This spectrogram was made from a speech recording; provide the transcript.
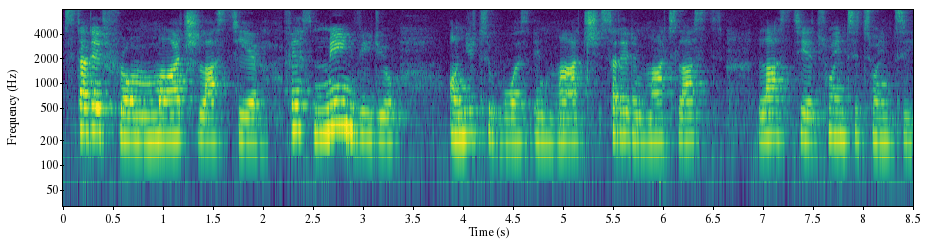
started from march last year. First main video on youtube was in march started in march last last year 2020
